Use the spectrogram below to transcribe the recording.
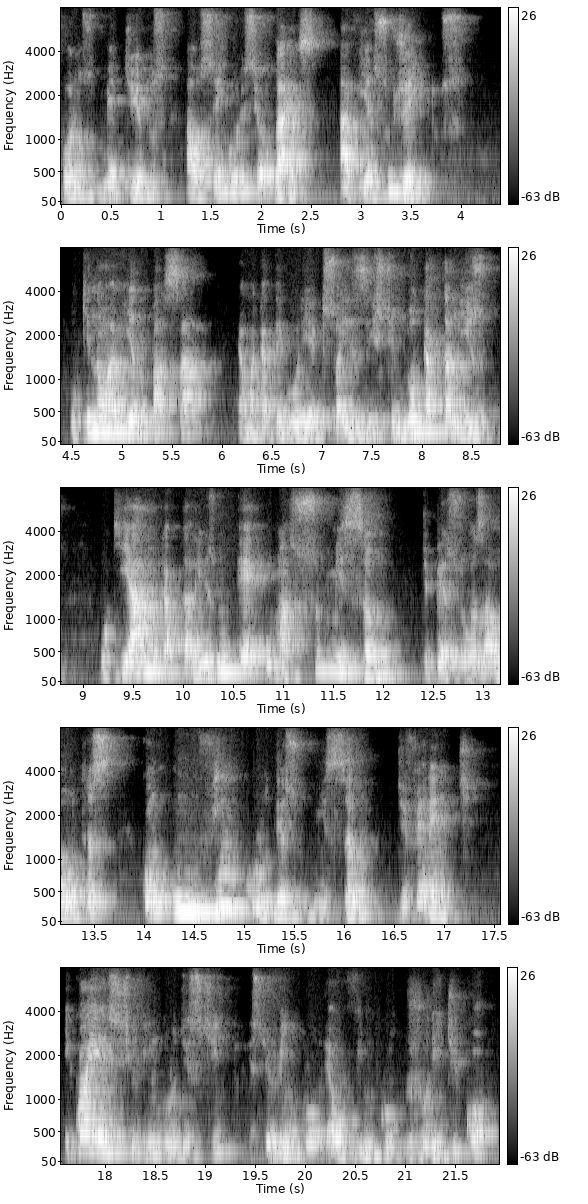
foram submetidos aos senhores feudais. Havia sujeitos. O que não havia no passado é uma categoria que só existe no capitalismo. O que há no capitalismo é uma submissão de pessoas a outras com um vínculo de submissão diferente. E qual é este vínculo distinto? Este vínculo é o vínculo jurídico.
